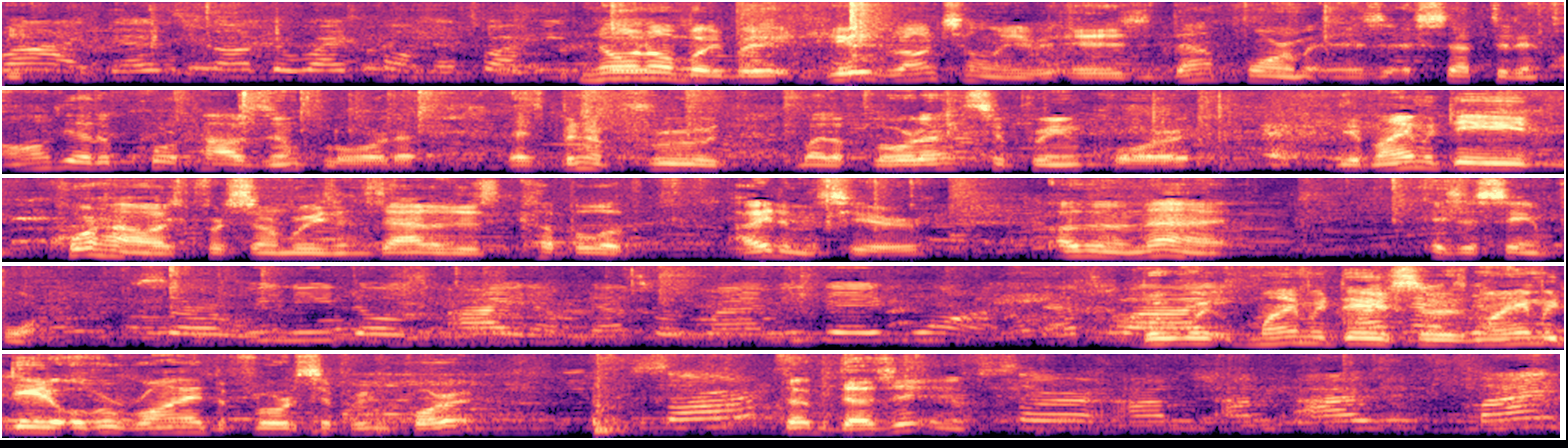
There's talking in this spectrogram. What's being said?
Right, that's not the right form. That's why we. No, no, but, but here's what I'm telling you is that form is accepted in all the other courthouses in Florida that's been approved by the Florida Supreme Court. The Miami-Dade courthouse, for some reason, has added a couple of items here. Other than that, it's the same form. Sir, we need those items. That's what Miami-Dade wants. That's why. But wait, Miami-Dade, so does Miami-Dade give override the Florida Supreme Court? That- Does it? sir, I'm, I'm, I, my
